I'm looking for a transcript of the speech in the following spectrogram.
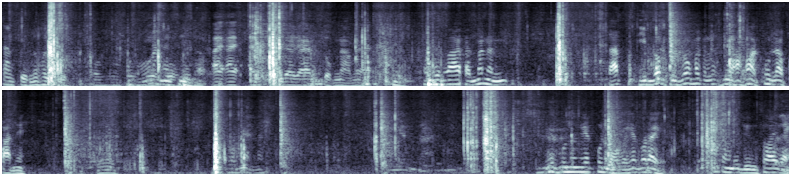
สร้างเกมแล้วเขาอยู่นี่สิครับไอ้ไอ้ไอ้ได้ได้จมน้ำไม่ได้ถ้าเพิ่นว่ากันมันนั่น ตัดทีมลบทีมลบมันก็หัวฮอดพูดแล้วปั่นนี่เฮ็ดผู้หนึงเฮ็ดผู้เดียวก็เฮ็ดบ่ได้ต้องได้ดึงซอยกัน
